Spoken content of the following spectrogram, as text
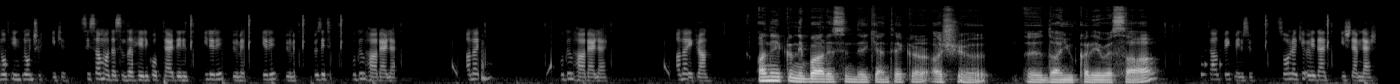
Not in launcher 2. Sisam adasında helikopter deniz. İleri düğme. Geri düğme. Özet. Google haberler. Ana Google haberler. Ana ekran. Ana ekran ibaresindeyken tekrar aşağıdan yukarıya ve sağa. Talkback menüsü. Sonraki öğeden işlemler.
